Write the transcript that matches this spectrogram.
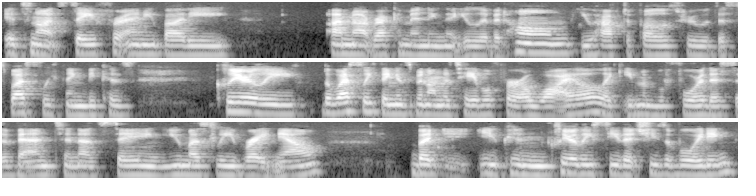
it's not safe for anybody. I'm not recommending that you live at home. You have to follow through with this Wesley thing because clearly the Wesley thing has been on the table for a while, like even before this event, and us saying you must leave right now. But you can clearly see that she's avoiding.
